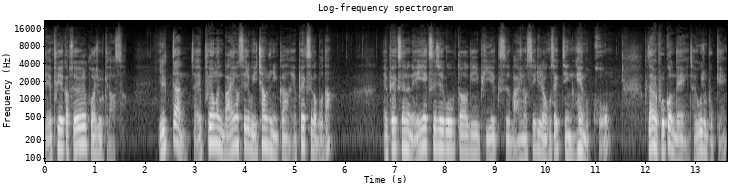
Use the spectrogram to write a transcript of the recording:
f의 값을 구하시고 이렇게 나왔어. 일단, 자, f형은 마이너스 1이고 2차 함수니까 fx가 뭐다? fx는 ax제곱 더하기 bx 마이너스 1이라고 세팅해 놓고, 그 다음에 볼 건데, 자, 요거 좀 볼게.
